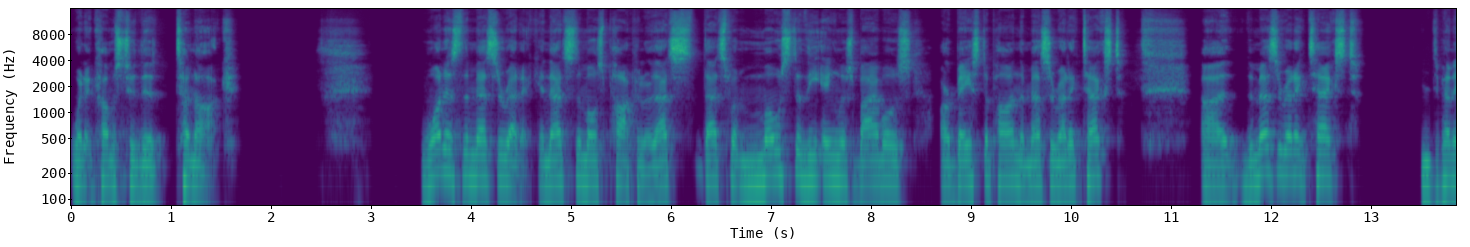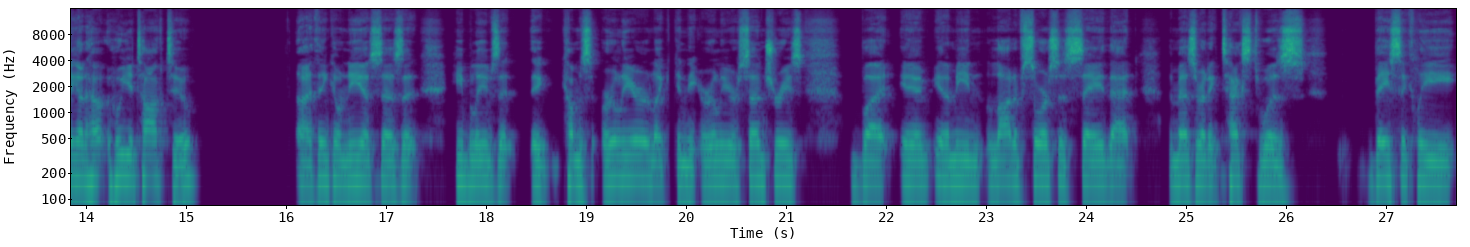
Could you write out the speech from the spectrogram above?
when it comes to the Tanakh. One is the Masoretic, and that's the most popular. That's that's what most of the English Bibles are based upon. The Masoretic text. Uh, the Masoretic text, depending on how, who you talk to, I think O'Neill says that he believes that it comes earlier, like in the earlier centuries. But in, I mean, a lot of sources say that the Masoretic text was basically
